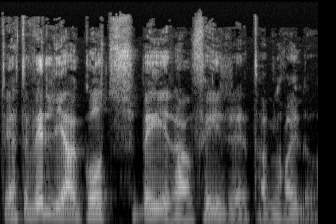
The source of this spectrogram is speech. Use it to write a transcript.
det heter vilja Guds byr han fyre til den høyde.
